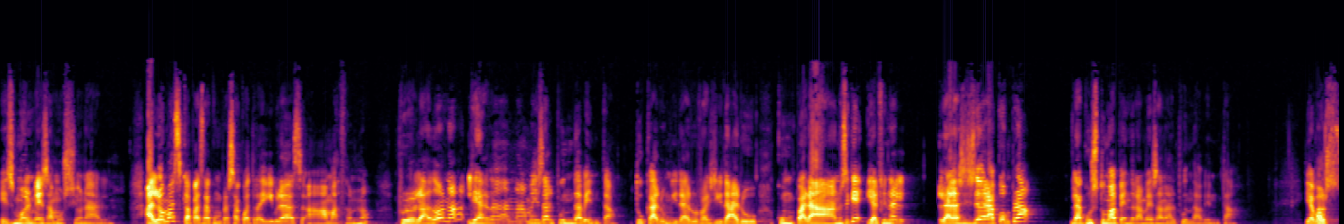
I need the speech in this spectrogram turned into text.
és molt més emocional. L'home és capaç de comprar-se quatre llibres a Amazon, no? Però la dona li agrada anar més al punt de venda. tocar-ho, mirar-ho, regirar-ho, comparar, no sé què, i al final la decisió de la compra l'acostuma a prendre més en el punt de venda. Llavors,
